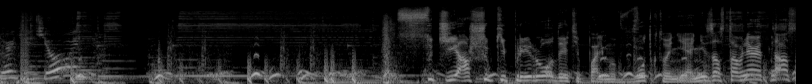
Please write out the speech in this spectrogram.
Ой-ой-ой. Сучья ошибки природы эти пальмы. Вот кто они. Они заставляют нас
